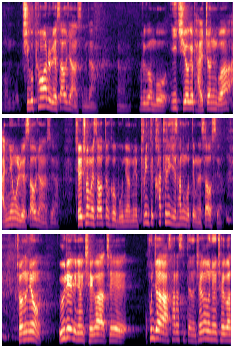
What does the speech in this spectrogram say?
어, 뭐 지구 평화를 위해 싸우지 않았습니다. 어, 그리고 뭐 이 지역의 발전과 안녕을 위해 싸우지 않았어요. 제일 처음에 싸웠던 그거 뭐냐면 프린트 카트리지 사는 것 때문에 싸웠어요. 저는요 의뢰 그냥 제가 제 혼자 살았을 때는 제가 그냥 제가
